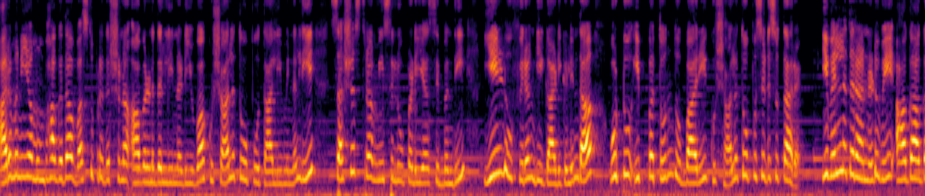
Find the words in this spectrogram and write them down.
ಅರಮನೆಯ ಮುಂಭಾಗದ ವಸ್ತು ಪ್ರದರ್ಶನ ಆವರಣದಲ್ಲಿ ನಡೆಯುವ ಕುಶಾಲ ತೋಪು ತಾಲೀಮಿನಲ್ಲಿ ಸಶಸ್ತ್ರ ಮೀಸಲು ಪಡೆಯ ಸಿಬ್ಬಂದಿ ಏಳು ಫಿರಂಗಿ ಗಾಡಿಗಳಿಂದ ಒಟ್ಟು ಇಪ್ಪತ್ತೊಂದು ಬಾರಿ ಕುಶಾಲ ತೋಪು ಸಿಡಿಸುತ್ತಾರೆ. ಇವೆಲ್ಲದರ ನಡುವೆ ಆಗಾಗ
